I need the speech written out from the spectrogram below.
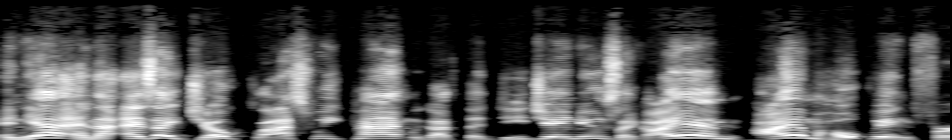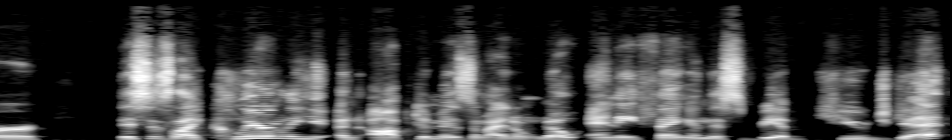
and yeah, and as I joked last week, Pat, we got the DJ news. Like I am, I am hoping for this is like clearly an optimism. I don't know anything, and this would be a huge get.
